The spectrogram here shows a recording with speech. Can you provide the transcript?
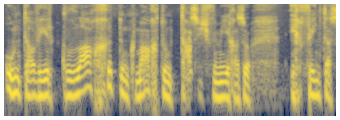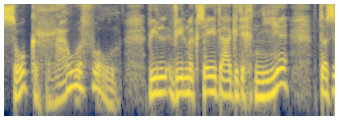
Und da wird gelacht und gemacht und das ist für mich, also ich finde das so grauenvoll, weil, weil man sieht eigentlich nie, dass es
